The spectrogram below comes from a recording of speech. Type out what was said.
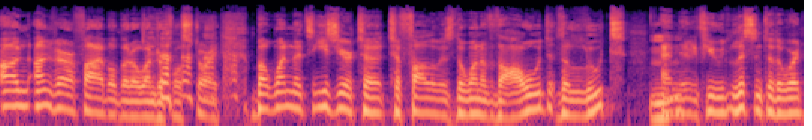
Un- unverifiable, but a wonderful story. but one that's easier to to follow is the one of the oud, the lute, and if you listen to the word.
